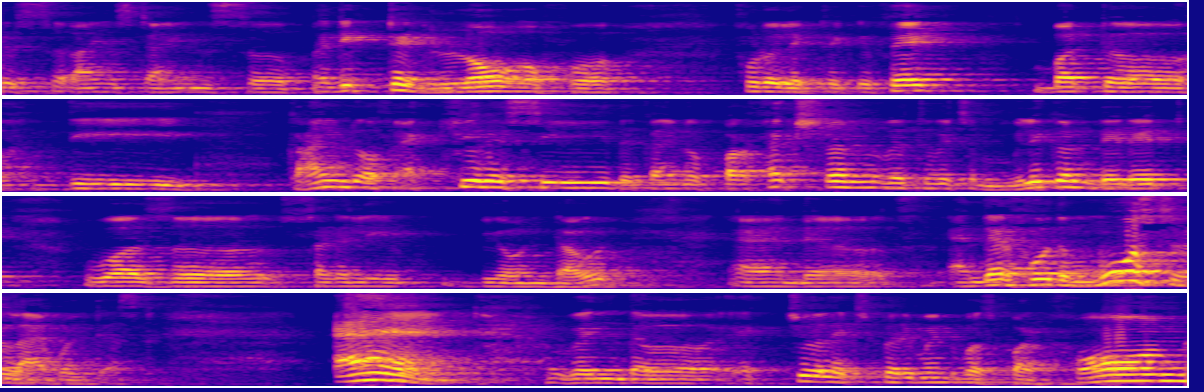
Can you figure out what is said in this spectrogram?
this Einstein's uh, predicted law of uh, photoelectric effect, but uh, the kind of accuracy, the kind of perfection with which Millikan did it was uh, certainly beyond doubt and, uh, and therefore the most reliable test. And when the actual experiment was performed,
